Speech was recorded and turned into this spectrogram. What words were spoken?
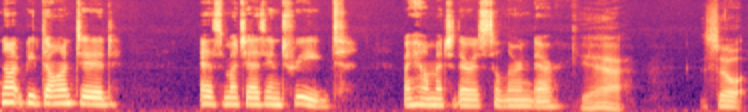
not be daunted as much as intrigued by how much there is to learn there. Yeah so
